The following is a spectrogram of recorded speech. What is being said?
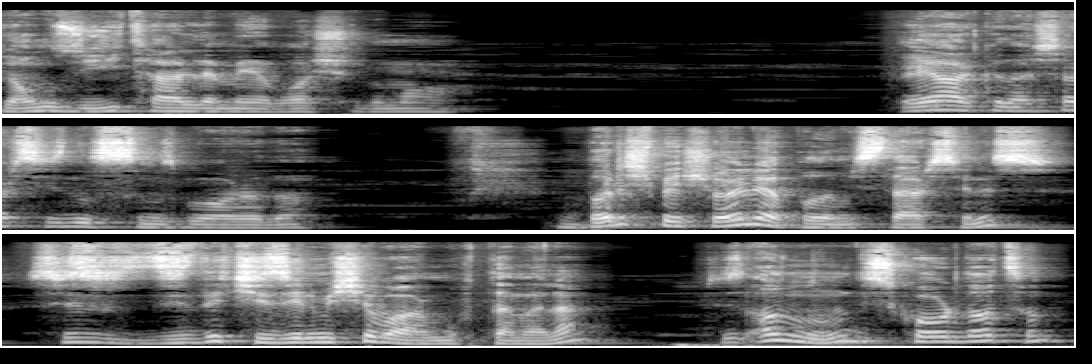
Yalnız iyi terlemeye başladım ha. E arkadaşlar siz nasılsınız bu arada? Barış Bey şöyle yapalım isterseniz. Siz sizde çizilmişi var muhtemelen. Siz alın onu Discord'a atın.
